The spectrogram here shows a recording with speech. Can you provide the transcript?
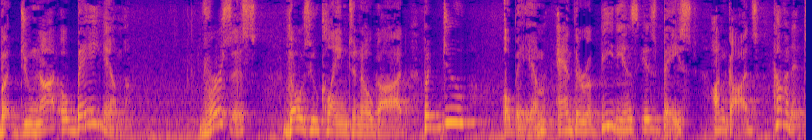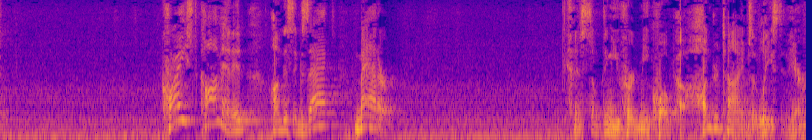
but do not obey Him versus those who claim to know God but do obey Him, and their obedience is based on God's covenant. Christ commented on this exact matter. And it's something you've heard me quote a hundred times at least in here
